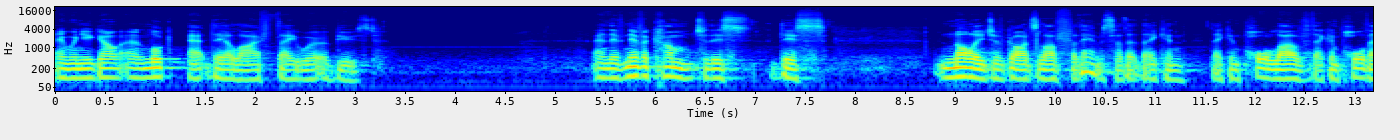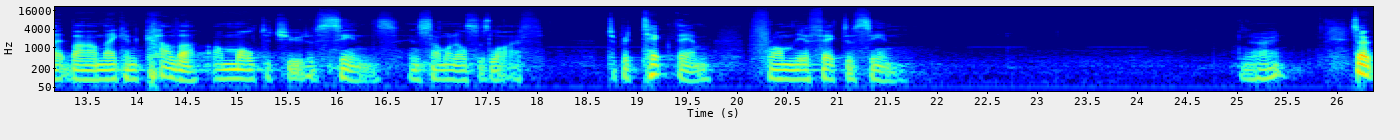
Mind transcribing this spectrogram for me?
and when you go and look at their life, they were abused and they've never come to this, this knowledge of God's love for them so that they can, they can pour love, they can pour that balm, they can cover a multitude of sins in someone else's life to protect them from the effect of sin. All right? So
